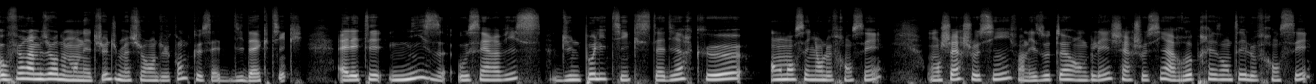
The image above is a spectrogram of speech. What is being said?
au fur et à mesure de mon étude, je me suis rendu compte que cette didactique, elle était mise au service d'une politique, c'est-à-dire que en enseignant le français, on cherche aussi, enfin les auteurs anglais cherchent aussi à représenter le français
